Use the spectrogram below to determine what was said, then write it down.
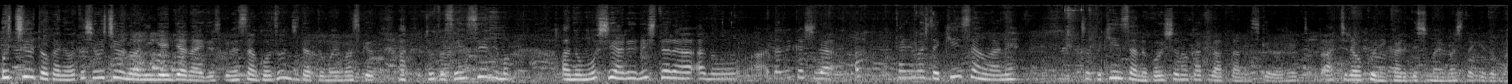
宇宙とかね、私宇宙の人間じゃないですけど、皆さんご存知だと思いますけど、あ、ちょっと先生にも、あのもしあれでしたら、あの、あ、ダメかしら、あ、わかりました。金さんはね、ちょっと金さんのご一緒の方だったんですけどね、ちょっとあちら奥に行かれてしまいましたけども、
